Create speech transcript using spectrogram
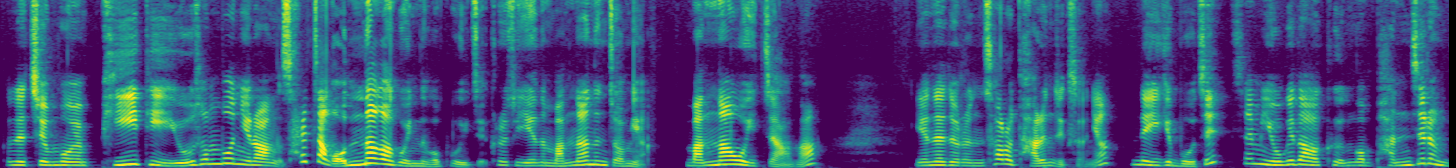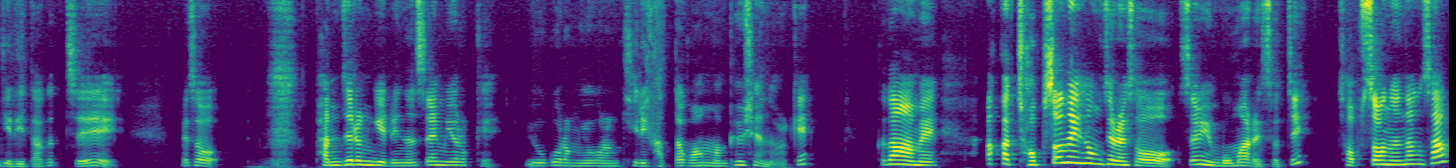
근데 지금 보면 BD 요 선분이랑 살짝 엇나가고 있는 거 보이지? 그래서 얘는 만나는 점이 만나고 있지 않아? 얘네들은 서로 다른 직선이야? 근데 이게 뭐지? 쌤이 여기다가 그은 건 반지름 길이다, 그치? 그래서 반지름 길이는 쌤이 이렇게 요거랑 요거랑 길이 같다고 한번 표시해 놓을게. 그 다음에 아까 접선의 성질에서 쌤이 뭐 말했었지? 접선은 항상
